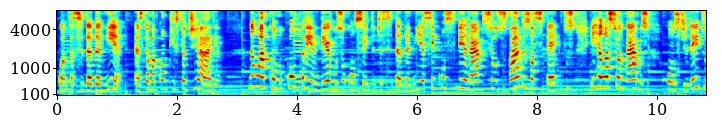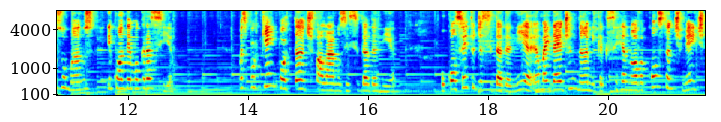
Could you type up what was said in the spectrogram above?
Quanto à cidadania, esta é uma conquista diária. Não há como compreendermos o conceito de cidadania sem considerarmos seus vários aspectos e relacionarmos com os direitos humanos e com a democracia. Mas por que é importante falarmos em cidadania? O conceito de cidadania é uma ideia dinâmica que se renova constantemente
